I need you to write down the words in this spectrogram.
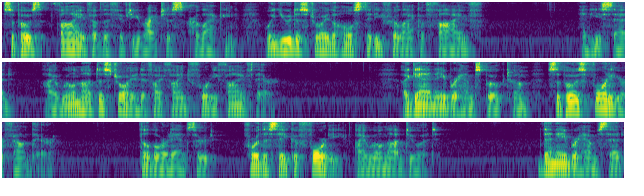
Suppose five of the fifty righteous are lacking. Will you destroy the whole city for lack of five? And he said, I will not destroy it if I find forty five there. Again Abraham spoke to him, Suppose forty are found there. The Lord answered, For the sake of forty I will not do it. Then Abraham said,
